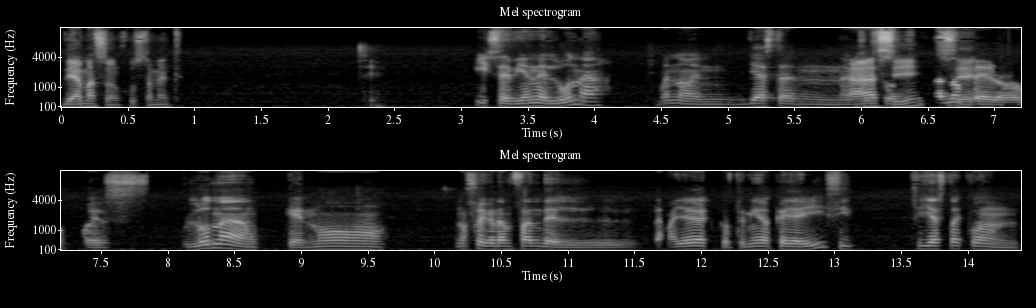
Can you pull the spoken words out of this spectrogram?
de Amazon justamente. Sí. Y se viene Luna. Bueno, en, ya está en ah, sí, pero pues Luna, aunque no no soy gran fan de la mayoría del contenido que hay ahí, sí, sí ya está con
